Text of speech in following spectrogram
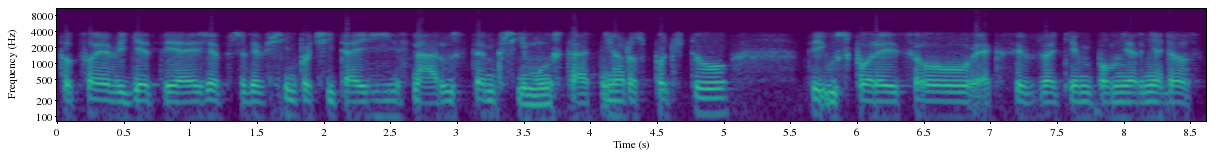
to, co je vidět, je, že především počítají s nárůstem příjmů státního rozpočtu. Ty úspory jsou jaksi zatím poměrně dost,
